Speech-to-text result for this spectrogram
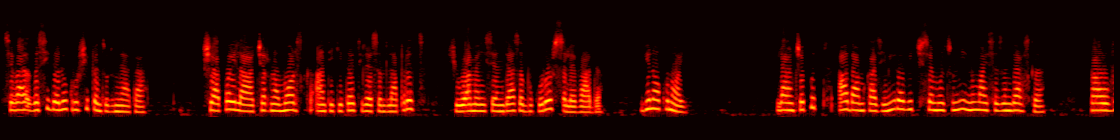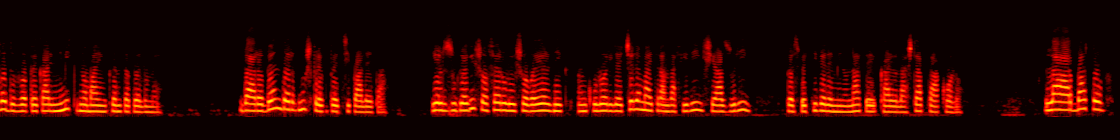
Se va găsi de lucru și pentru dumneata. Și apoi la Cernomorsk antichitățile sunt la preț și oamenii se îndeasă bucuroși să le vadă. Vino cu noi. La început, Adam Kazimirovici se mulțumi numai să zâmbească, ca o văduvă pe care nimic nu mai încântă pe lume. Dar Bender nu-și precupeți paleta. El zugrăvi șoferului șovăielnic în culorile cele mai trandafirii și azurii perspectivele minunate care îl așteaptă acolo. La Arbatov,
